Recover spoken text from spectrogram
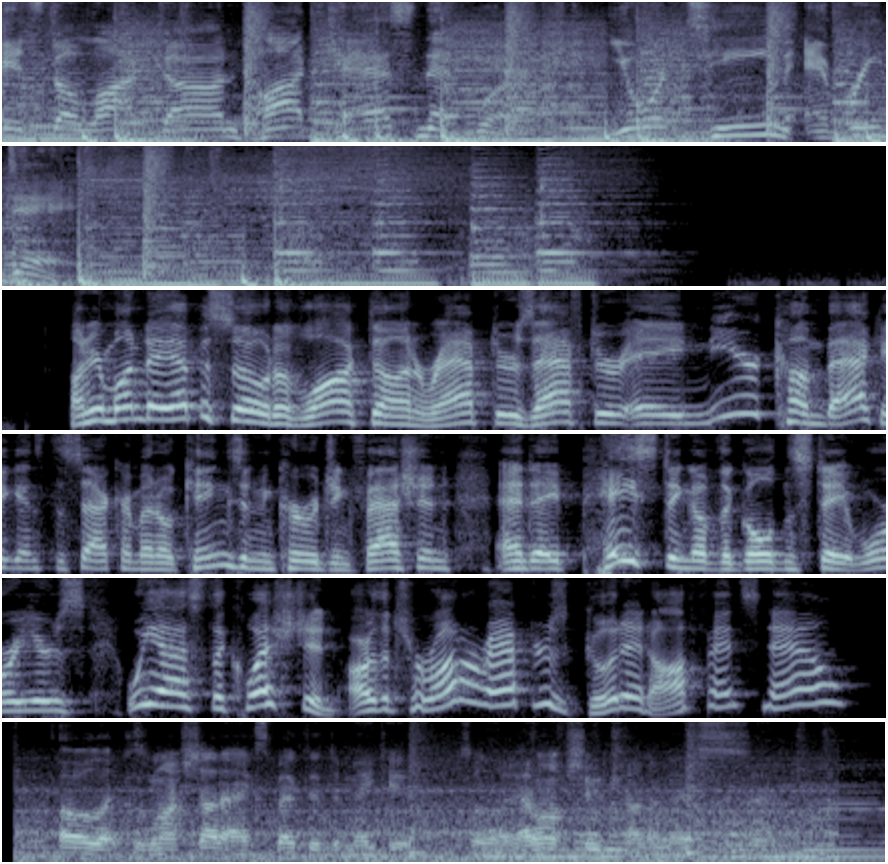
It's the Locked On Podcast Network, your team every day. On your Monday episode of Locked On Raptors, after a near comeback against the Sacramento Kings in encouraging fashion and a pasting of the Golden State Warriors, we ask the question Are the Toronto Raptors good at offense now? Oh, like, because when I shot, I expected to make it. So, like, I don't shoot trying to miss.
